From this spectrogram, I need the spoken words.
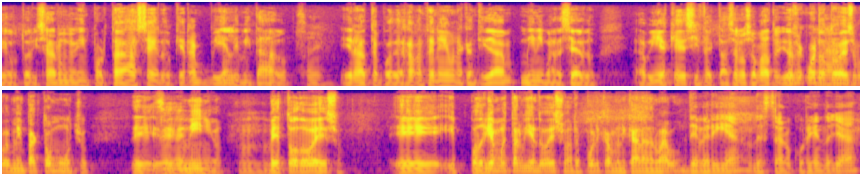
que autorizaron a importar cerdos, que eran bien limitados, Sí. era, te dejaban tener una cantidad mínima de cerdos, había que desinfectarse los zapatos. Yo recuerdo todo eso porque me impactó mucho de, de- de niño, ver todo eso. Eh, y podríamos estar viendo eso en República Dominicana de nuevo. Debería de estar ocurriendo ya.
